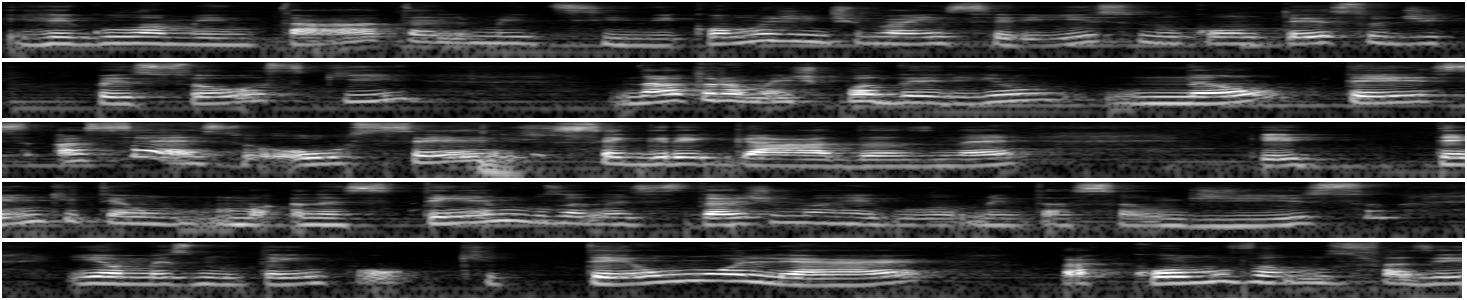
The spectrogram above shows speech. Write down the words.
regulamentar a telemedicina e como a gente vai inserir isso no contexto de pessoas que naturalmente poderiam não ter acesso ou ser isso. segregadas, né? E tem que ter uma, temos a necessidade de uma regulamentação disso e ao mesmo tempo que ter um olhar para como vamos fazer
